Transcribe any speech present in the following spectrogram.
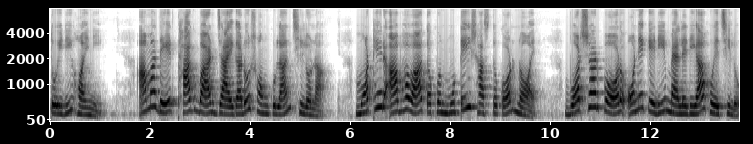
তৈরি হয়নি। আমাদের থাকবার জায়গারও সংকুলান ছিল না। মঠের আবহাওয়া তখন মোটেই স্বাস্থ্যকর নয়। বর্ষার পর অনেকেরই ম্যালেরিয়া হয়েছিল।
